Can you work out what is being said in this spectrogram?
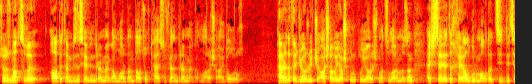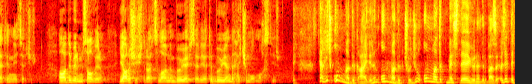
Sözün açığı, adətən bizi sevindirən məqamlardan daha çox təəssüfləndirən məqamlara şahid oluruq. Hər dəfə görürük ki, aşağı yaş qruplu yarışmaçılarımızın əksəriyyəti xəyal qurmaqda ciddi çətinlik çəkir. Adi bir misal verim. Yarış iştirakçılarının böyük əksəriyyəti böyüyəndə həkim olmaq istəyir. Yani hiç ummadık ailenin, ummadık çocuğu, ummadık mesleğe yönelir bazen. Özellikle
